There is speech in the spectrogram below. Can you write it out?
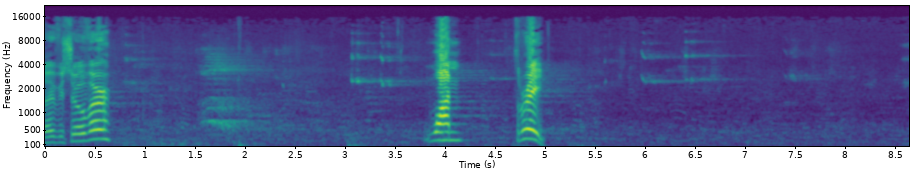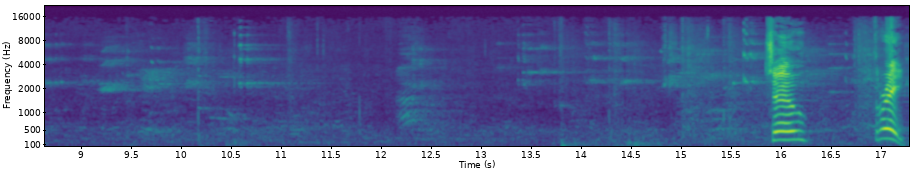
Service over. One, three. Two, three.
